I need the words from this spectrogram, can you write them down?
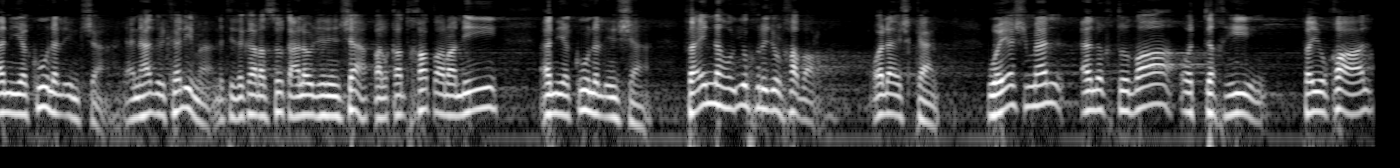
أن يكون الإنشاء يعني هذه الكلمة التي ذكرها السوت على وجه الإنشاء قال قد خطر لي أن يكون الإنشاء فإنه يخرج الخبر ولا إشكال. ويشمل الاقتضاء والتخيير. فيقال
